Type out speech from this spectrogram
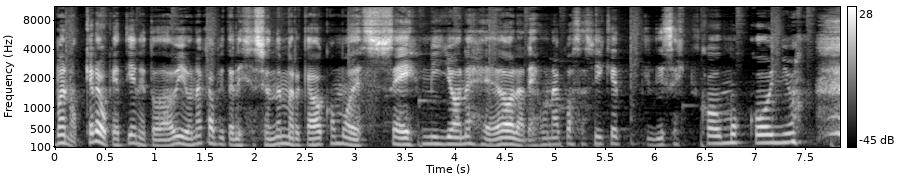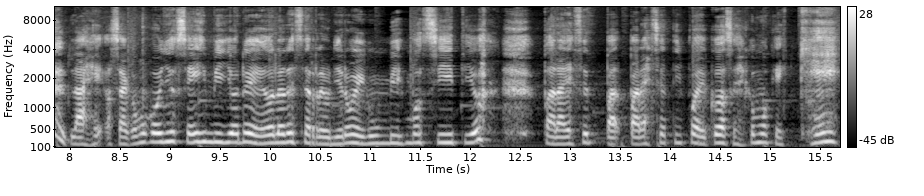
bueno, creo que tiene todavía una capitalización de mercado como de 6 millones de dólares, una cosa así que dices, ¿cómo coño? La, o sea, ¿cómo coño 6 millones de dólares se reunieron en un mismo sitio para ese, para ese tipo de cosas? Es como que, ¿qué?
